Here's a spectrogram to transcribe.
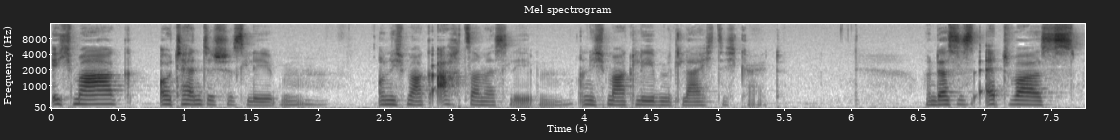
ich mag authentisches Leben und ich mag achtsames Leben und ich mag Leben mit Leichtigkeit. Und das ist etwas,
